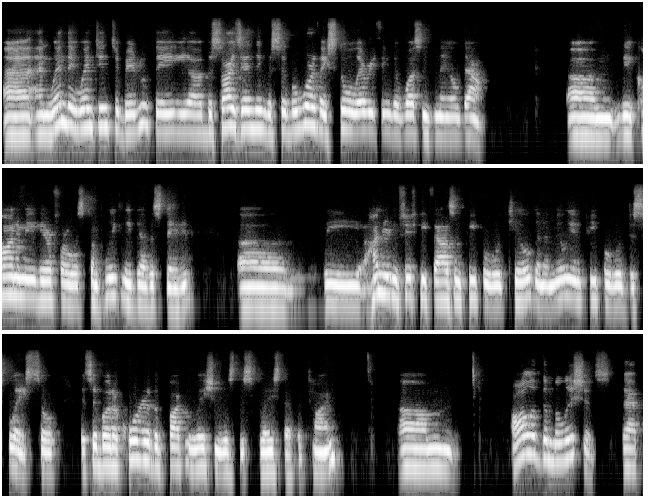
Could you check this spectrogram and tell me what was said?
Uh, and when they went into Beirut, they, uh, besides ending the civil war, they stole everything that wasn't nailed down. Um, the economy, therefore, was completely devastated. Uh, the 150,000 people were killed and a million people were displaced. So it's about a quarter of the population was displaced at the time. Um, all of the militias that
